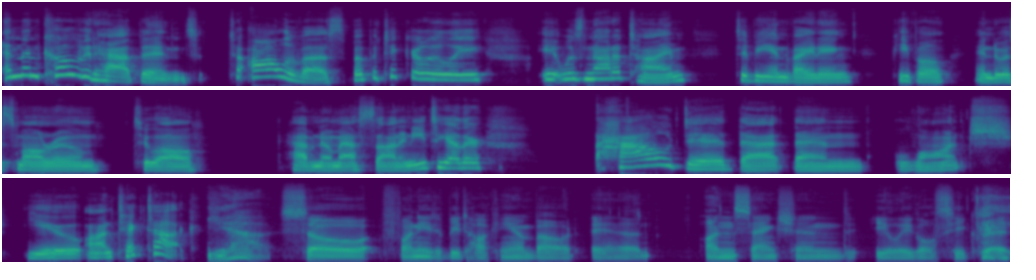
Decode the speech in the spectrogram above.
and then covid happened to all of us but particularly it was not a time to be inviting people into a small room to all have no masks on and eat together how did that then launch you on tiktok Yeah. So funny to be talking about an unsanctioned illegal secret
